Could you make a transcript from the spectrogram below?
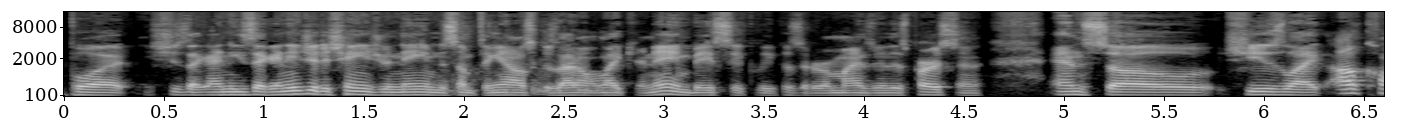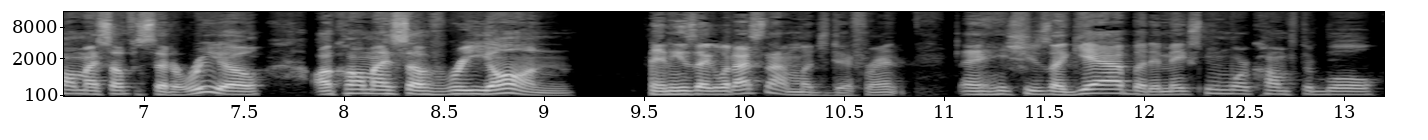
But she's like, I need like, I need you to change your name to something else because I don't like your name, basically, because it reminds me of this person. And so she's like, I'll call myself instead of Rio, I'll call myself Rion. And he's like, well, that's not much different. And he, she's like, yeah, but it makes me more comfortable.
